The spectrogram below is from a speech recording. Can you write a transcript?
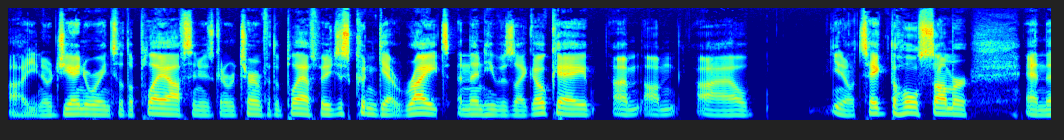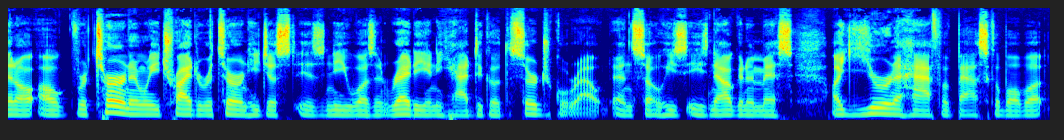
uh, you know January until the playoffs, and he was going to return for the playoffs, but he just couldn't get right. And then he was like, okay, I'm, I'm I'll you know take the whole summer and then I'll, I'll, return and when he tried to return he just his knee wasn't ready and he had to go the surgical route and so he's he's now going to miss a year and a half of basketball but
